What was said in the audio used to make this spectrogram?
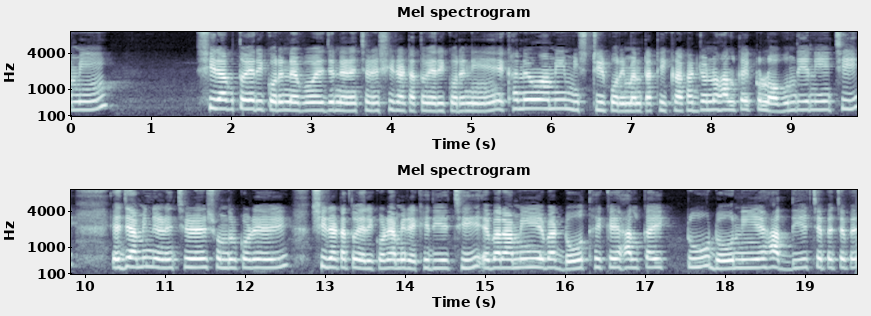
আমি শিরা তৈরি করে নেব, এই যে নেড়ে ছেড়ে শিরাটা তৈরি করে নিয়ে। এখানেও আমি মিষ্টির পরিমাণটা ঠিক রাখার জন্য হালকা একটু লবণ দিয়ে নিয়েছি। এই যে আমি নেড়ে ছেড়ে সুন্দর করে এই শিরাটা তৈরি করে আমি রেখে দিয়েছি। এবার আমি এবার ডো থেকে হালকা একটু ডো নিয়ে হাত দিয়ে চেপে চেপে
